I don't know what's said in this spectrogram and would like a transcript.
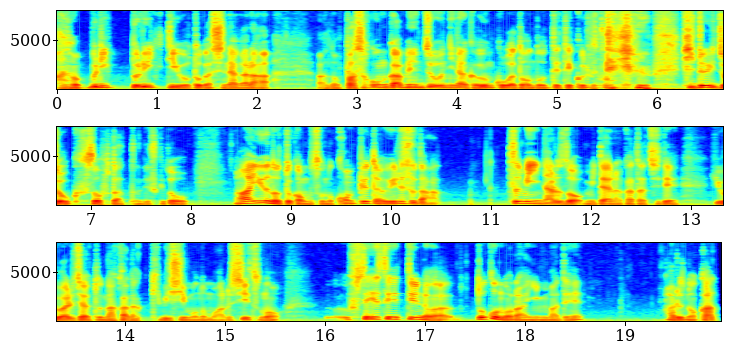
あのブリッブリっていう音がしながらあのパソコン画面上になんかうんこがどんどん出てくるっていう ひどいジョークソフトだったんですけどああいうのとかもそのコンピューターウイルスだ罪になるぞみたいな形で言われちゃうとなかなか厳しいものもあるしその不正性っていうのがどこのラインまであるのかっ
